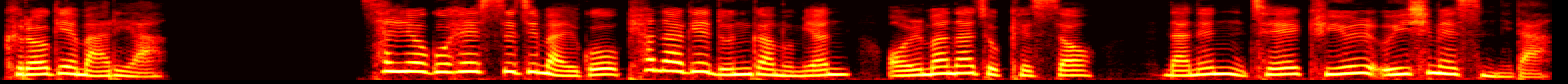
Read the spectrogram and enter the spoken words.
그러게 말이야. 살려고 해 쓰지 말고 편하게 눈 감으면 얼마나 좋겠어. 나는 제 귀를 의심했습니다.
